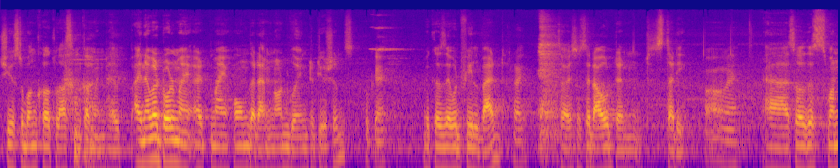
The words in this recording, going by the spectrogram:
She used to bunk her class and come and help. I never told my at my home that I'm not going to tuitions okay because they would feel bad. right So I used to sit out and study. oh man Uh, so this one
